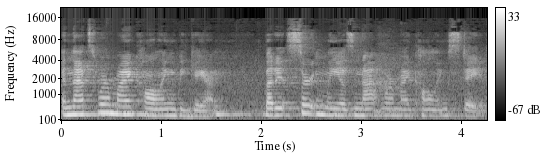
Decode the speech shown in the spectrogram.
And that's where my calling began. But it certainly is not where my calling stayed.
